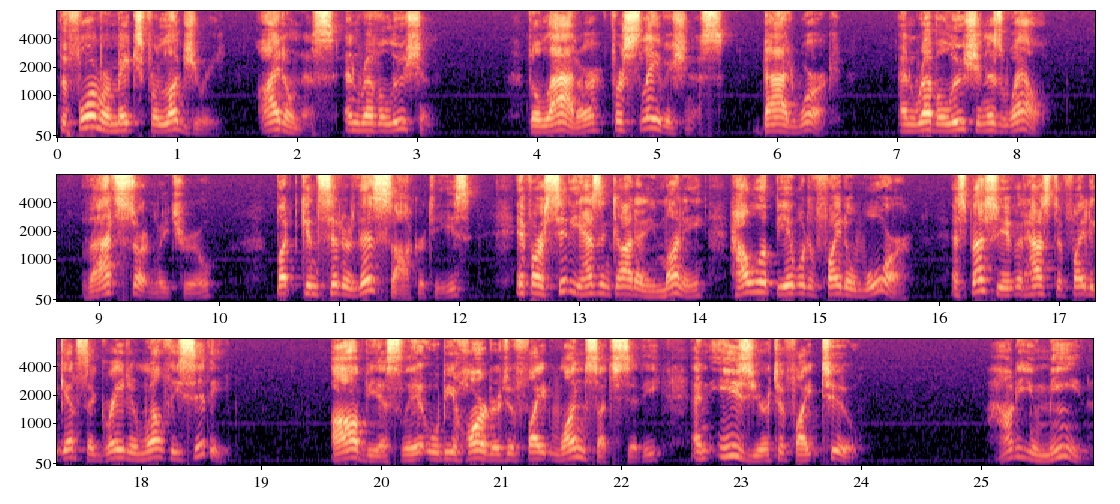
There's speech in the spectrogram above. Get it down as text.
The former makes for luxury, idleness, and revolution. The latter for slavishness, bad work, and revolution as well. That's certainly true. But consider this, Socrates. If our city hasn't got any money, how will it be able to fight a war, especially if it has to fight against a great and wealthy city? Obviously, it will be harder to fight one such city and easier to fight two. How do you mean?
